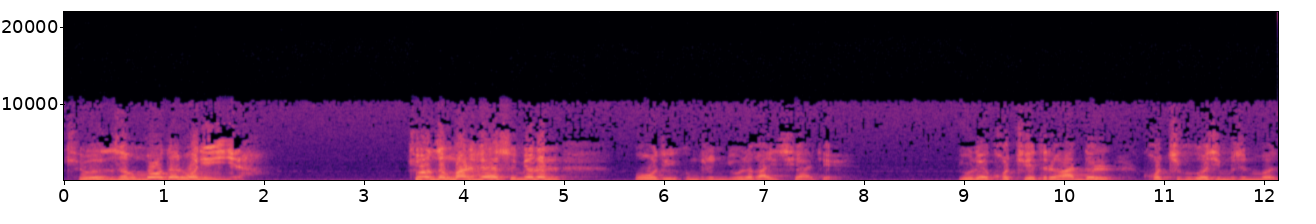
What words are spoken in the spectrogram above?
견성 못한 원인이니라. 견성만 했으면은 어디 그 무슨 윤회가 있어야지. 윤회 고치에 들어간들 고치 그것이 무슨 뭐,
